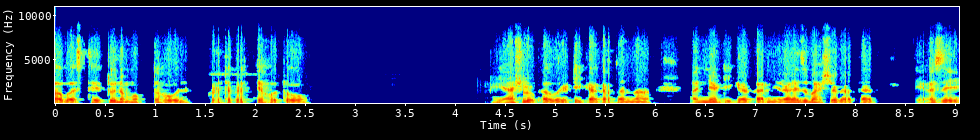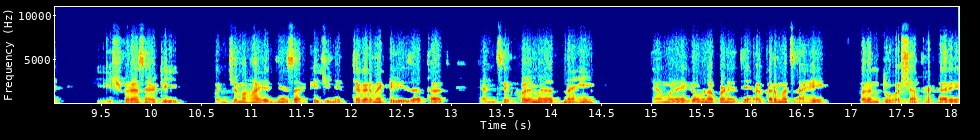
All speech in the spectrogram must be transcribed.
अवस्थेतून मुक्त होऊन कृतकृत्य होतो. या श्लोकावर टीका करताना अन्य टीकाकार निराळेच भाष्य करतात. ते असे की ईश्वरासाठी पंचमहायज्ञासारखी जी नित्यकर्मे केली जातात त्यांचे फळ मिळत नाही. त्यामुळे गौणपणे ते अकर्मच आहे. परंतु अशा प्रकारे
